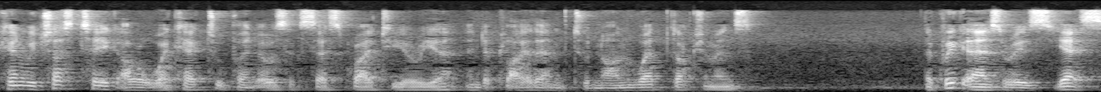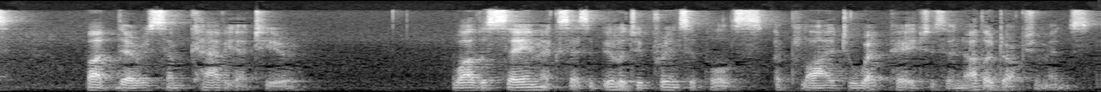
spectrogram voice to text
can we just take our WCAG 2.0 success criteria and apply them to non-web documents? The quick answer is yes, but there is some caveat here. While the same accessibility principles apply to web pages and other documents,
